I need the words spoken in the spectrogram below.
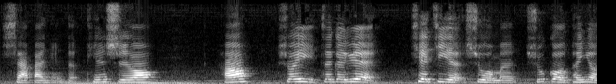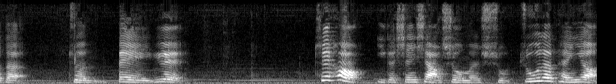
下半年的天时喽。好，所以这个月切记的是我们属狗朋友的准备月。最后一个生肖是我们属猪的朋友，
